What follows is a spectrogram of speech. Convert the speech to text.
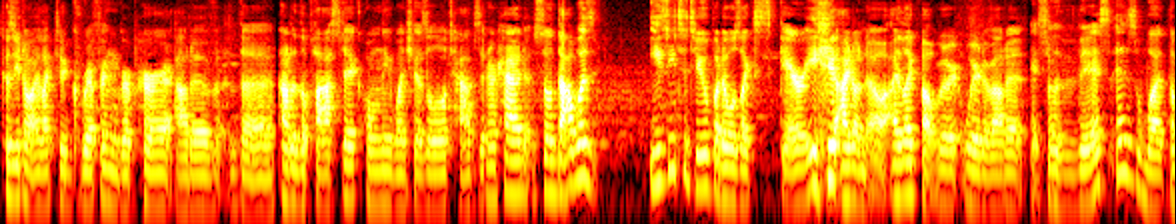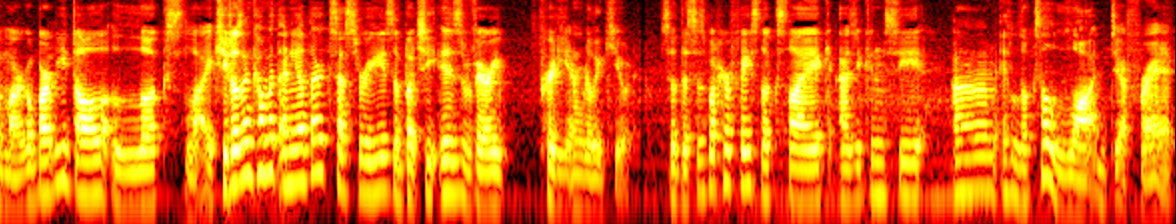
because you know I like to grip and grip her out of the out of the plastic only when she has a little tabs in her head. So that was easy to do, but it was like scary. I don't know. I like felt weird, about it. Okay, so this is what the Margot Barbie doll looks like. She doesn't come with any other accessories, but she is very pretty and really cute. So this is what her face looks like. As you can see, um, it looks a lot different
